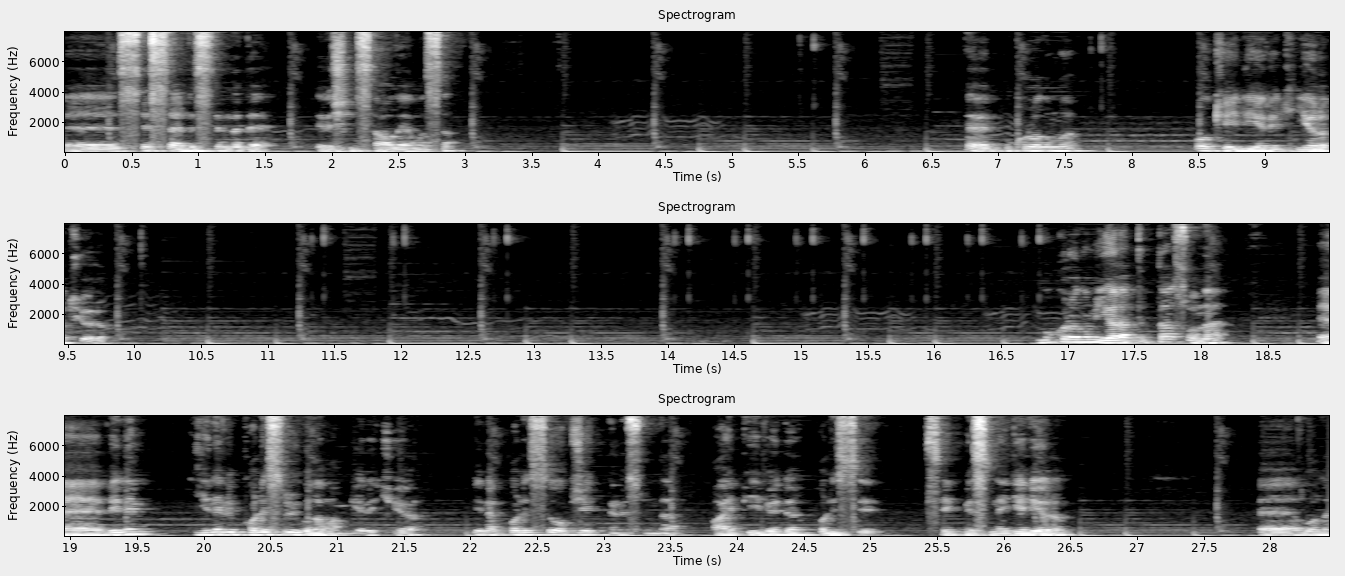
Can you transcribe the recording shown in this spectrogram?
e, ses servislerine de erişim sağlayamasın. Evet bu kuralımı OK diyerek yaratıyorum. Bu kuralımı yarattıktan sonra e, benim yine bir polisi uygulamam gerekiyor. Yine polisi object menüsünde IPv4 polisi sekmesine geliyorum. E, burada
